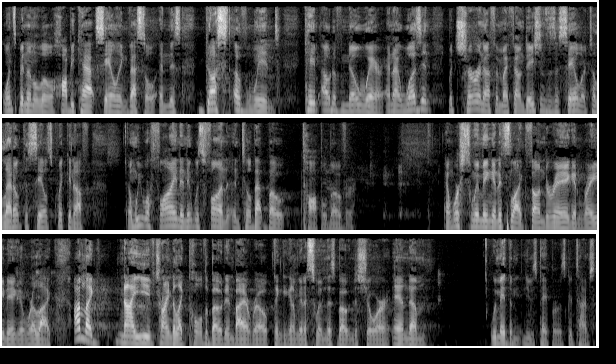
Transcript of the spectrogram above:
once been in a little Hobie Cat sailing vessel and this gust of wind came out of nowhere and I wasn't mature enough in my foundations as a sailor to let out the sails quick enough. And we were flying and it was fun until that boat toppled over. And we're swimming and it's like thundering and raining and we're like, I'm like naive trying to like pull the boat in by a rope thinking I'm going to swim this boat into shore. And, um, we made the newspaper. It was good times.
